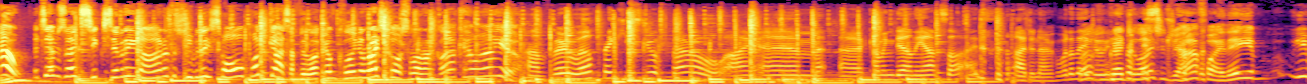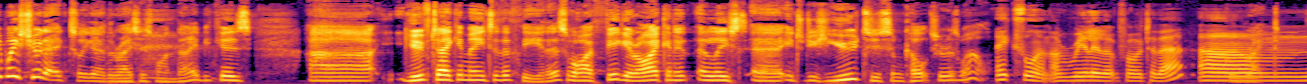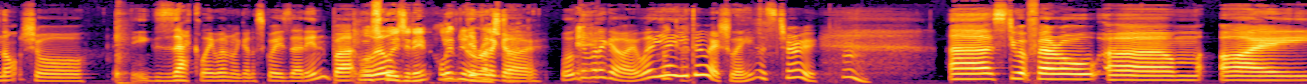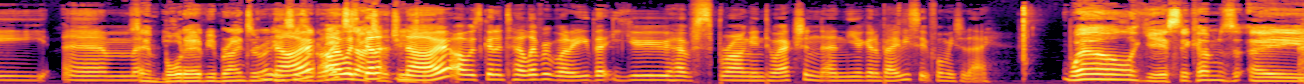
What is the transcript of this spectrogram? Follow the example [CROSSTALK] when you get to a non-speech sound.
go. It's episode 679 of the Stupidly Small podcast. I feel like I'm calling a racecourse, Lauren Clark. How are you? I'm very well, thank you, Stuart Farrell. I am uh, coming down the outside. [LAUGHS] I don't know. What are they Well, doing? congratulations, you're [LAUGHS] halfway there. You, you, we should actually go to the races one day because uh, you've taken me to the theatre, so I figure I can at, at least uh, introduce you to some culture as well. Excellent. I really look forward to that. Um, Not sure exactly when we're going to squeeze that in, but We'll, we'll squeeze it in. I live near give a it a go. We'll give it a go. Well, yeah, Okay. you do actually. That's true. Hmm. Uh, Stuart Farrell, um, I am. Sound bored out of your brains already? No, this is a great I was gonna no, I was gonna tell everybody that you have sprung into action and you're gonna babysit for me today. Well, yes, there comes a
